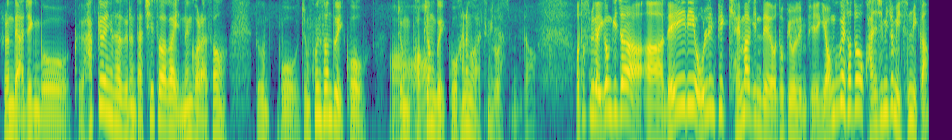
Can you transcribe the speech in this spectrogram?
그런데 아직 뭐 그 학교 행사들은 다 취소가 있는 거라서 또 뭐 좀 혼선도 있고 좀 어. 걱정도 있고 하는 것 같습니다. 그렇습니다. 어떻습니까? 이건 기자, 아, 내일이 올림픽 개막인데요. 도쿄올림픽. 영국에서도 관심이 좀 있습니까?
